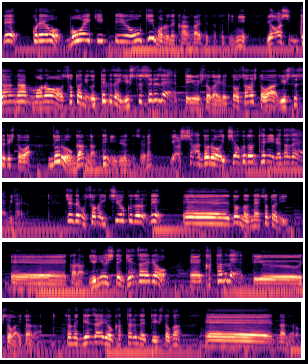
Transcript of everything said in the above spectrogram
で、これを貿易っていう大きいもので考えてた時に、よし、ガンガン物を外に売ってくぜ、輸出するぜっていう人がいると、その人は、輸出する人は、ドルをガンガン手に入れるんですよね。よっしゃ、ドルを1億ドル手に入れたぜみたいな。じゃあでもその1億ドルで、えー、どんどんね、外に、えー、から輸入して原材料、えー、買ったるでっていう人がいたら、その原材料買ったるでっていう人が、えー、なんだろう。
